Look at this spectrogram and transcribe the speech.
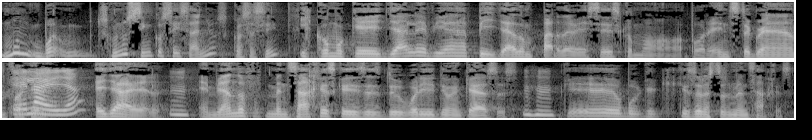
un unos 5 o 6 años, cosas así. Y como que ya le había pillado un par de veces, como por Instagram. fucking- a ella? Ella a él. Enviando f- mensajes que dices, dude, what are you doing? ¿Qué haces? ¿Qué, qué- qué son estos mensajes?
